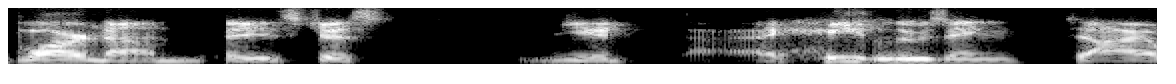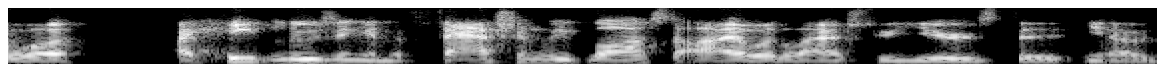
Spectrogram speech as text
bar none. It's just you. I hate losing to Iowa. I hate losing in the fashion we've lost to Iowa the last few years. The you know,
